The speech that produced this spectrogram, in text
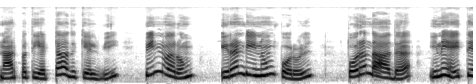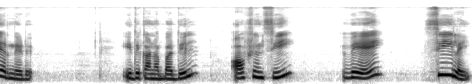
நாற்பத்தி எட்டாவது கேள்வி பின்வரும் இரண்டினும் பொருள் பொருந்தாத இணையை தேர்ந்தெடு இதுக்கான பதில் ஆப்ஷன் சி வேய் சீலை.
